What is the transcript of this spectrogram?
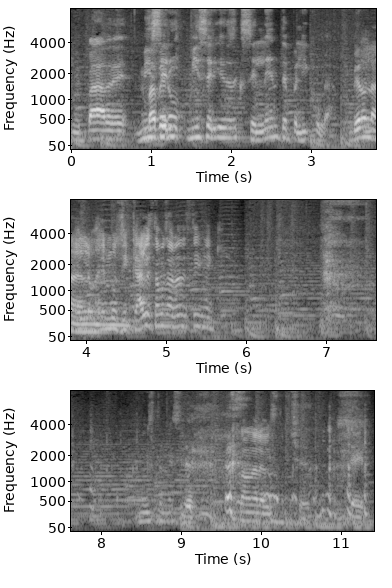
muy padre. Misery, Misery es excelente película. ¿Vieron la. El, el musical, estamos hablando de Stephen King. ¿No viste Misery? No, no lo he visto. Che.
